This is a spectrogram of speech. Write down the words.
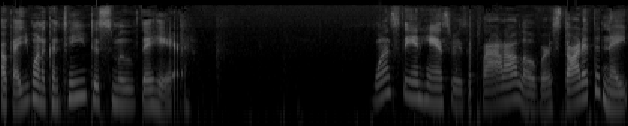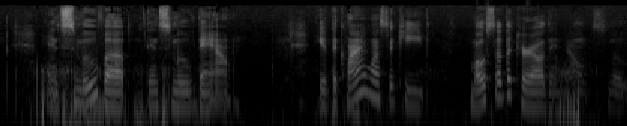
Okay, you want to continue to smooth the hair. Once the enhancer is applied all over, start at the nape and smooth up, then smooth down. If the client wants to keep most of the curl, then don't smooth.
